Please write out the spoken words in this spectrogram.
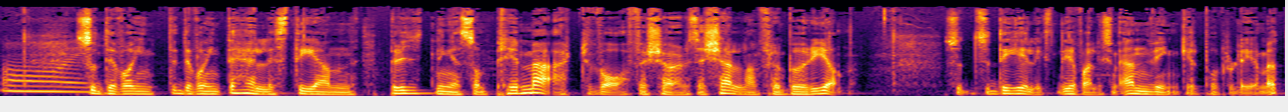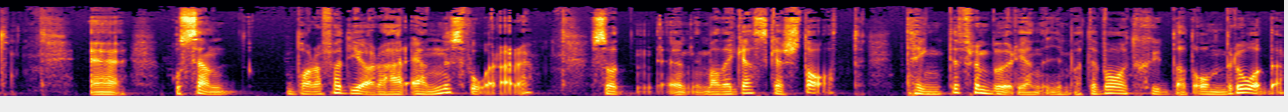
Oj. Så det var, inte, det var inte heller stenbrytningen som primärt var förstörelsekällan från början. Så, så det, liksom, det, var liksom en vinkel på problemet. Eh, och sen bara för att göra det här ännu svårare. Så att eh, Madagaskars stat tänkte från början, i och med att det var ett skyddat område,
